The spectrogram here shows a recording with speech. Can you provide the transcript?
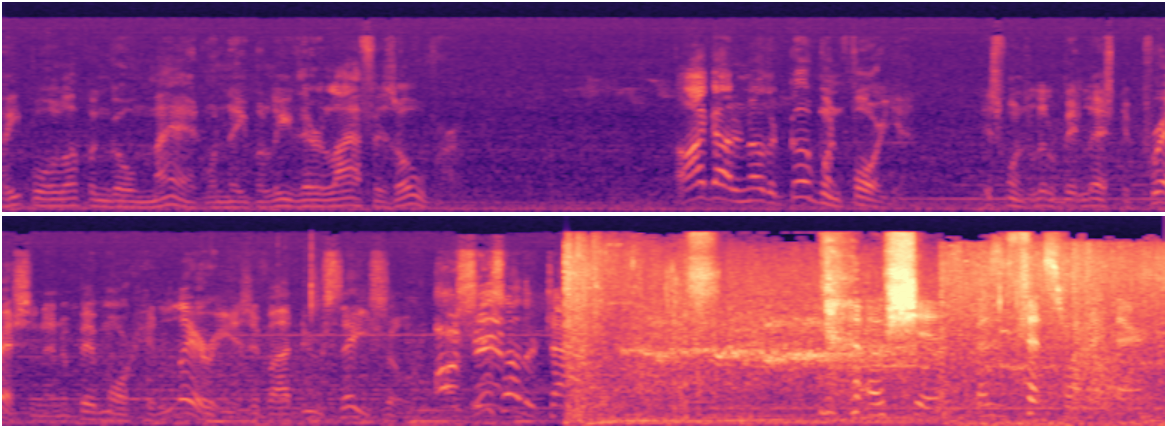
people will up and go mad when they believe their life is over. I got another good one for you. This one's a little bit less depressing and a bit more hilarious if I do say so. Oh! This other time... oh shit. That's, that's one right there.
